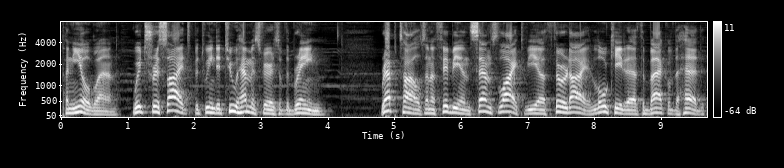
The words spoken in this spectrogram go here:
pineal gland, which resides between the two hemispheres of the brain. Reptiles and amphibians sense light via a third eye located at the back of the head,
